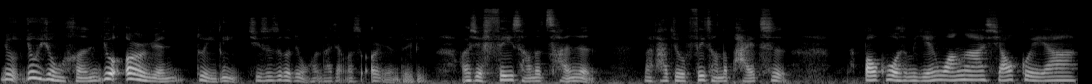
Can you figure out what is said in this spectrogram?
又又永恒又二元对立。其实这个永恒，他讲的是二元对立，而且非常的残忍。那他就非常的排斥，包括什么阎王啊、小鬼呀、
